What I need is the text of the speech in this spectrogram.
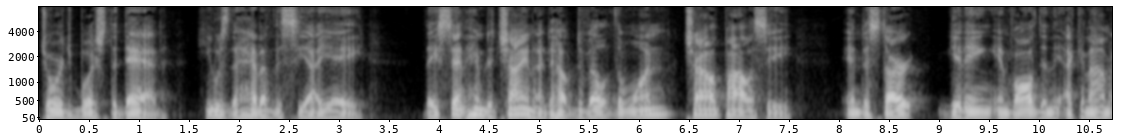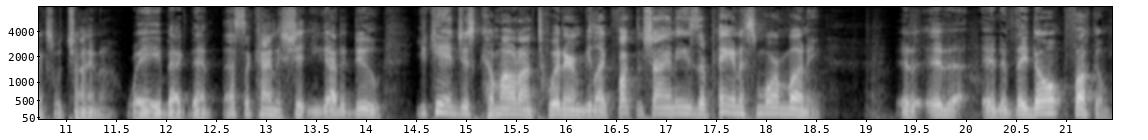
George Bush, the dad. He was the head of the CIA. They sent him to China to help develop the one child policy and to start getting involved in the economics with China way back then. That's the kind of shit you got to do. You can't just come out on Twitter and be like, "Fuck the Chinese, they're paying us more money," it, it, and if they don't, fuck them.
